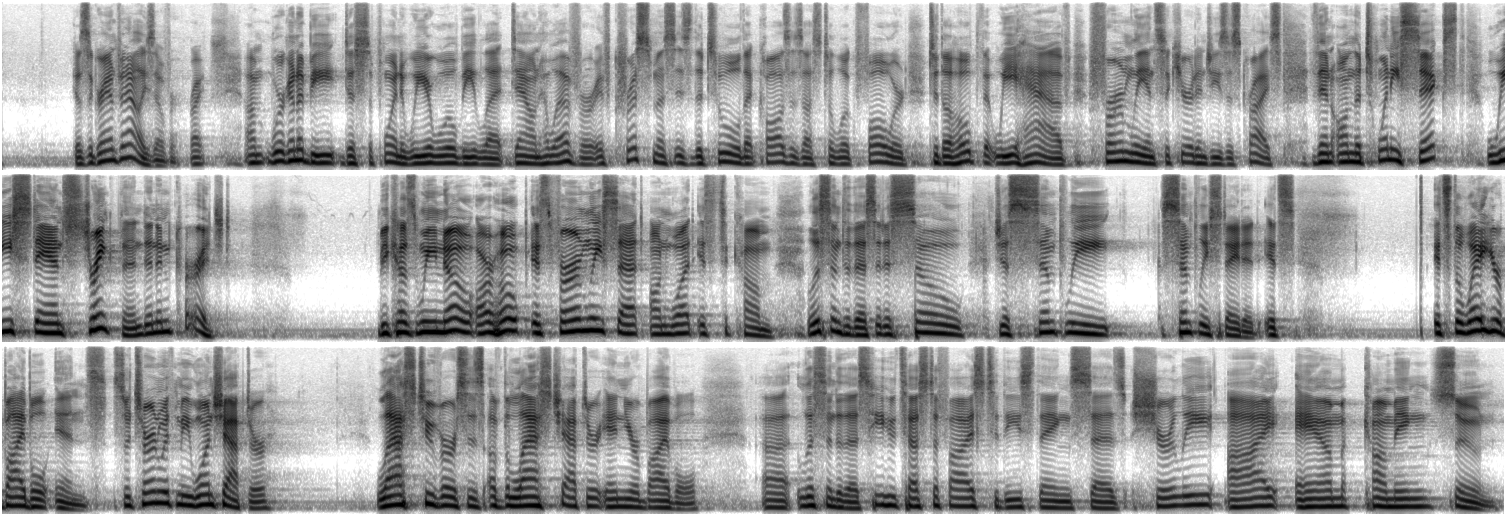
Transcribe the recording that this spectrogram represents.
because the grand finale is over, right? Um, we're going to be disappointed. We will be let down. However, if Christmas is the tool that causes us to look forward to the hope that we have firmly and secured in Jesus Christ, then on the 26th, we stand strengthened and encouraged because we know our hope is firmly set on what is to come. Listen to this. It is so just simply simply stated. It's it's the way your Bible ends. So turn with me one chapter, last two verses of the last chapter in your Bible. Uh, listen to this. He who testifies to these things says, Surely I am coming soon.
